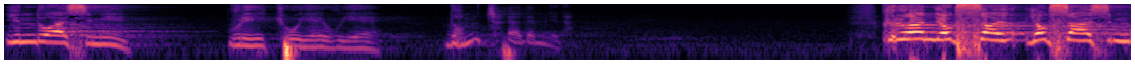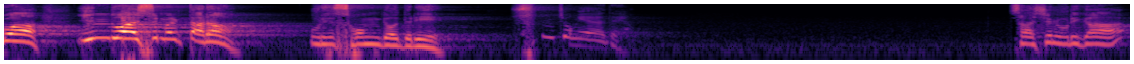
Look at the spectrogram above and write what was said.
인도하심이 우리 교회 위에 넘쳐야 됩니다. 그러한 역사, 역사하심과 인도하심을 따라 우리 성도들이 순종해야 돼요. 사실 우리가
